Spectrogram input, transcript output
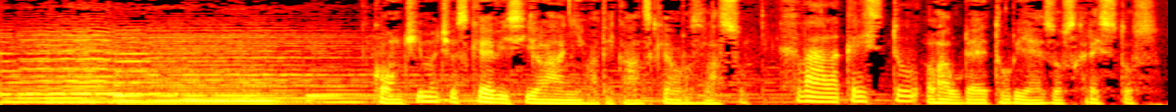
Končíme české vysílání vatikánského rozhlasu. Chvála Kristu. Laudetur Jezus Christus.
